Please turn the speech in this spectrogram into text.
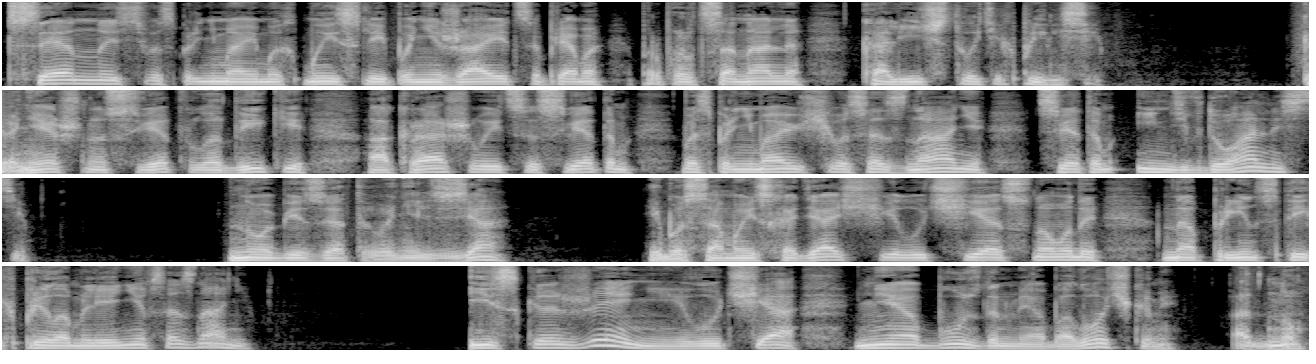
Ценность воспринимаемых мыслей понижается прямо пропорционально количеству этих примесей. Конечно, свет владыки окрашивается светом воспринимающего сознания, цветом индивидуальности. Но без этого нельзя, ибо самоисходящие лучи основаны на принципе их преломления в сознании. Искажение луча необузданными оболочками — одно.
